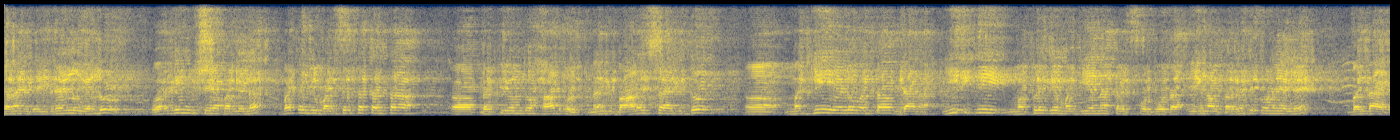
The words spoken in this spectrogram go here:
ಚೆನ್ನಾಗಿದೆ. ಇದರಲ್ಲೂ ಎಲ್ಲೂ ಹೊರಗಿನ ವಿಷಯ ಬರಲಿಲ್ಲ, ಬಟ್ ನೀವು ಬಳಸಿರ್ತಕ್ಕಂಥ ಪ್ರತಿಯೊಂದು ಹಾಡುಗಳು ನನಗೆ ಬಹಳ ಇಷ್ಟ ಆಗಿದ್ದು ಮಗ್ಗಿ ಹೇಳುವಂಥ ವಿಧಾನ. ಈ ರೀತಿ ಮಕ್ಕಳಿಗೆ ಮಗ್ಗಿಯನ್ನು ಕಳಿಸ್ಕೊಡ್ಬೋದಾ ಈಗ ನಾವು ತರಗತಿ ಕೋಣೆಯಲ್ಲಿ ಬಂದಾಗ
